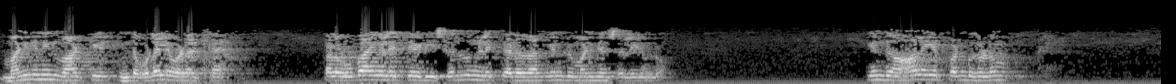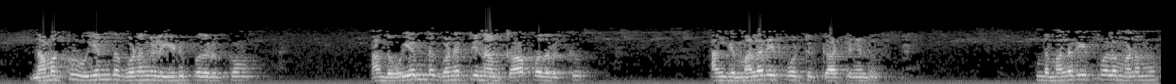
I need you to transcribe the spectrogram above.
மனிதனின் வாழ்க்கையில் இந்த உடலை வளர்க்க பல உபாயங்களை தேடி செல்வங்களை தேடலாம் என்று மனிதன் சொல்லுகின்றோம் இன்று ஆலய பண்புகளும் நமக்குள் உயர்ந்த குணங்களை எடுப்பதற்கும் அந்த உயர்ந்த குணத்தை நாம் காப்பதற்கு அங்கே மலரை போட்டு காட்டுகின்றன. அந்த மலரை போல மனமும்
